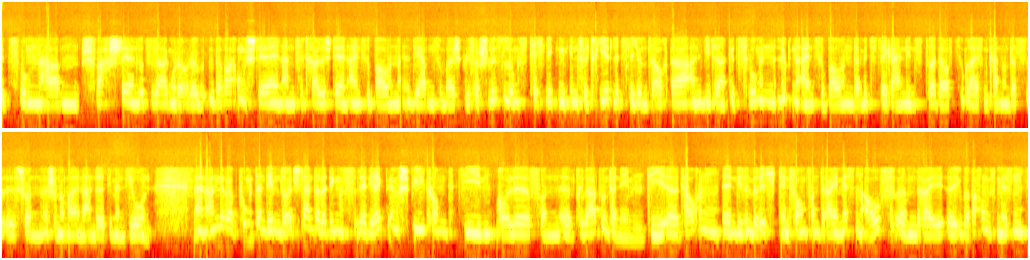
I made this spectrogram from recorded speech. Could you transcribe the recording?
gezwungen haben, Schwachstellen sozusagen oder, oder Überwachungsstellen an zentrale Stellen einzubauen. Die haben zum Beispiel Verschlüsselungstechniken infiltriert letztlich und auch da Anbieter gezwungen, Lücken einzubauen, damit der Geheimdienst darauf zugreifen kann. Und das ist schon, schon nochmal eine andere Dimension. Ein anderer Punkt, an dem Deutschland allerdings sehr direkt ins Spiel kommt, die Rolle von äh, Privatunternehmen. Die äh, tauchen in diesem Bericht in Form von drei Messen auf, ähm, drei äh, Überwachungsmessen,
